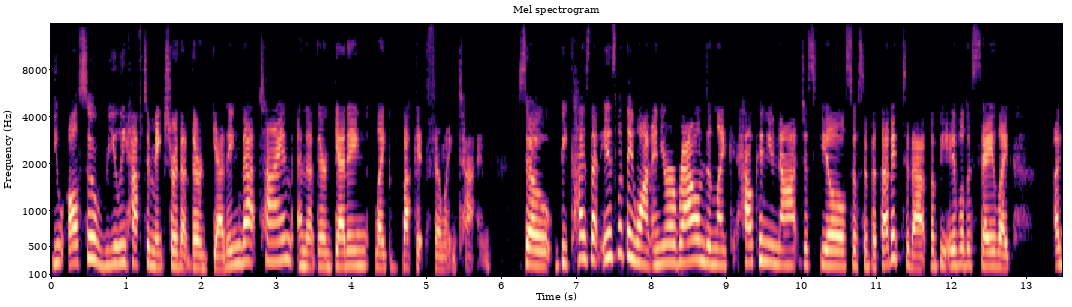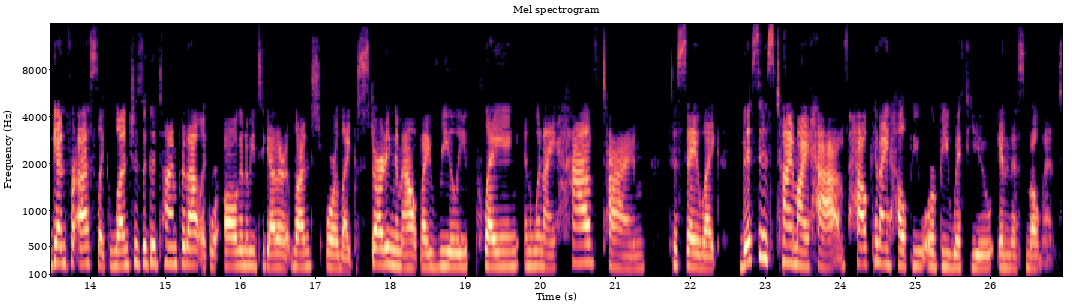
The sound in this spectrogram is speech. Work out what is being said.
you also really have to make sure that they're getting that time and that they're getting like bucket filling time. So because that is what they want and you're around and like, how can you not just feel so sympathetic to that, but be able to say like, again, for us, like lunch is a good time for that. Like we're all going to be together at lunch or like starting them out by really playing. And when I have time to say like, this is time I have. How can I help you or be with you in this moment?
